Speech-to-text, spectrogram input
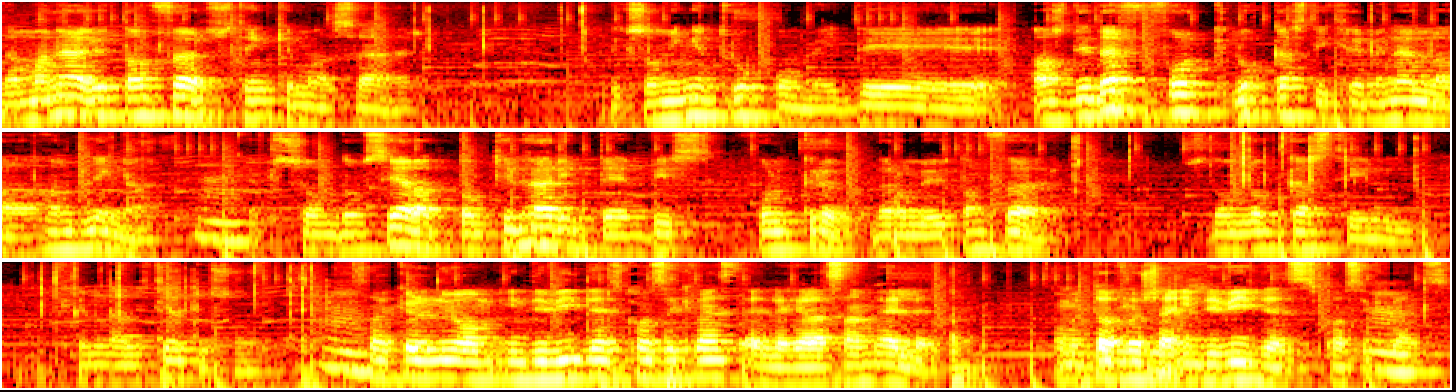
När man är utanför så tänker man så här. Liksom ingen tror på mig. Det, alltså det är därför folk lockas till kriminella handlingar. Mm. Eftersom de ser att de tillhör inte en viss folkgrupp när de är utanför. Så de lockas till kriminalitet och sånt. Mm. Snackar du nu om individens konsekvens eller hela samhället? Om vi tar första individens konsekvens.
